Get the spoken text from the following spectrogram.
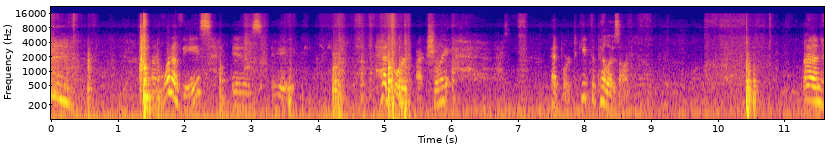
and one of these is a headboard, actually. Headboard to keep the pillows on. And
